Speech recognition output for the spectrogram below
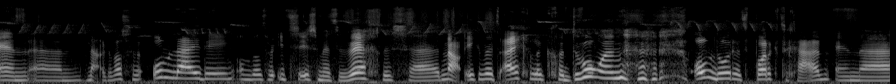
En uh, nou, er was een omleiding omdat er iets is met de weg. Dus uh, nou, ik werd eigenlijk gedwongen om door het park te gaan. En uh,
